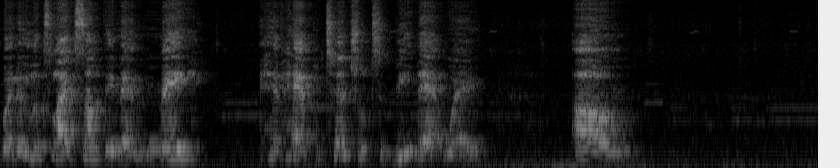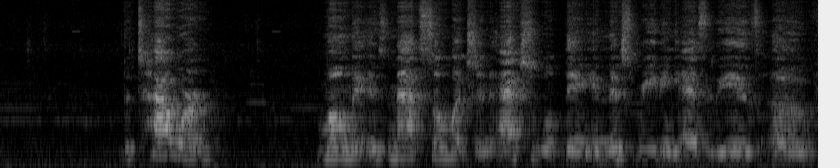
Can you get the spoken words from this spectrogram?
but it looks like something that may have had potential to be that way. Um, the tower moment is not so much an actual thing in this reading as it is of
